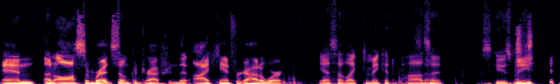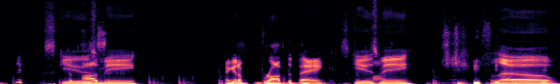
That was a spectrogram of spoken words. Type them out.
and an awesome redstone contraption that I can't figure out how to work. Yes, I'd like to make a deposit. Excuse me. Excuse Deposit. me. I'm gonna rob the bank. Excuse me. Hello.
